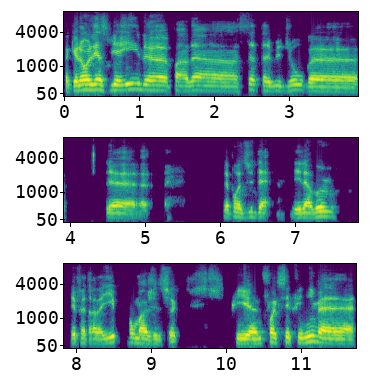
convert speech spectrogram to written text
Fait que là, on laisse vieillir pendant 7 à 8 jours euh, le, le produit dedans. Les levures, les fait travailler pour manger le sucre. Puis une fois que c'est fini, mais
